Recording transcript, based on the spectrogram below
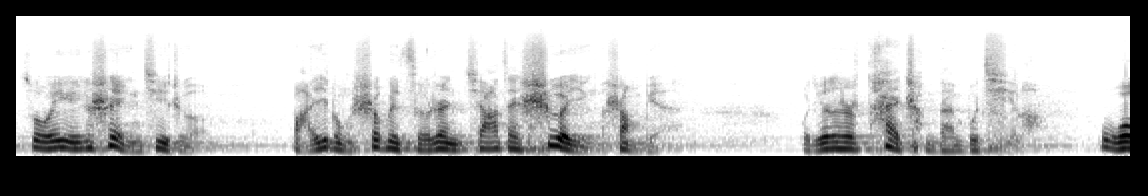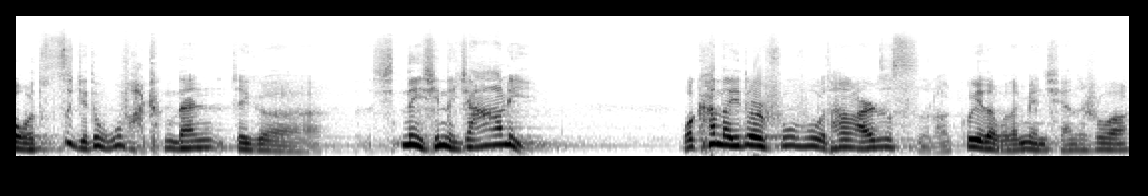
作为一个摄影记者，把一种社会责任加在摄影上边，我觉得是太承担不起了。我我自己都无法承担这个内心的压力。我看到一对夫妇，他儿子死了，跪在我的面前，他说：“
